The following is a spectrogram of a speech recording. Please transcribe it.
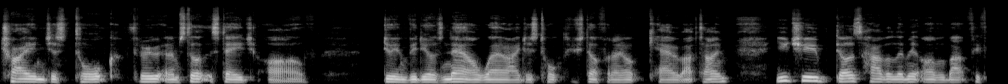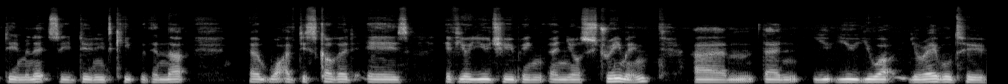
try and just talk through, and I'm still at the stage of doing videos now where I just talk through stuff and I don't care about time. YouTube does have a limit of about 15 minutes, so you do need to keep within that. And um, what I've discovered is if you're YouTubing and you're streaming, um, then you, you you are you're able to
